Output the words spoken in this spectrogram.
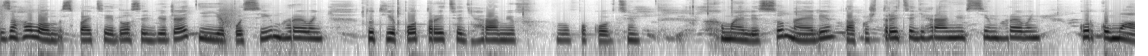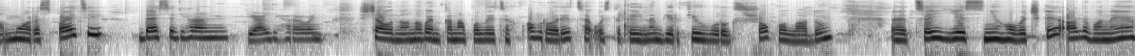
Загалом спеції досить бюджетні, є по 7 гривень, тут є по 30 грамів в упаковці. Хмелі сунелі також 30 грамів 7 гривень. Куркума море спецій 10 грамів 5 гривень. Ще одна новинка на полицях в Аврорі це ось такий набір фігурок з шоколаду. Е, Це є сніговички, але вони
